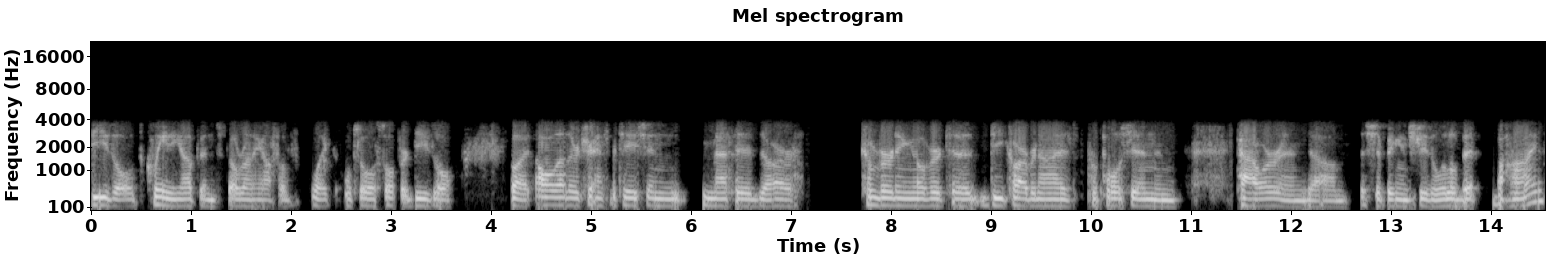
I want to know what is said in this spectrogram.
diesel. It's cleaning up and still running off of like ultra low sulfur diesel. But all other transportation methods are converting over to decarbonized propulsion and power, and um, the shipping industry is a little bit behind.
